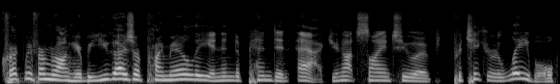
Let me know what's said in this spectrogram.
correct me if I'm wrong here, but you guys are primarily an independent act. You're not signed to a particular label.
